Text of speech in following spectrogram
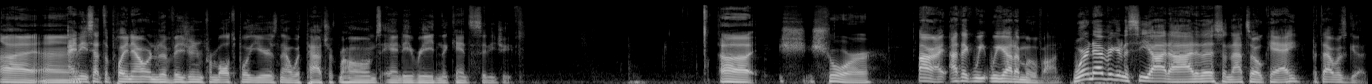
Uh, uh, And he's had to play now in a division for multiple years now with Patrick Mahomes, Andy Reid, and the Kansas City Chiefs. uh, sh- sure. All right, I think we, we got to move on. We're never going to see eye to eye to this, and that's okay. But that was good.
